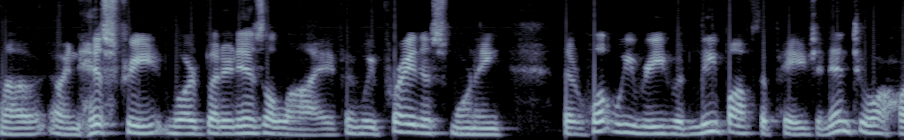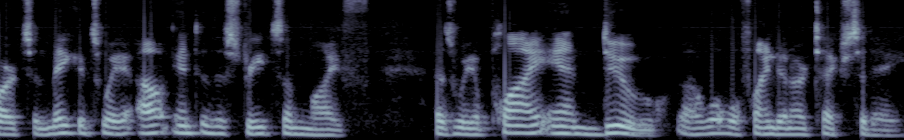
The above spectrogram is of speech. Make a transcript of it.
uh, in history, Lord, but it is alive. And we pray this morning that what we read would leap off the page and into our hearts and make its way out into the streets of life as we apply and do uh, what we'll find in our text today.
